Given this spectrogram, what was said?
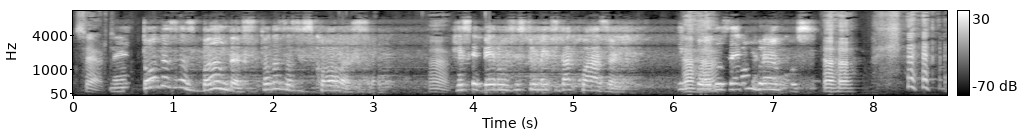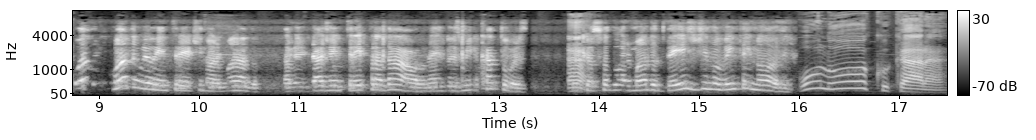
Certo. Né? Todas as bandas, todas as escolas ah. receberam os instrumentos da Quasar. E uh -huh. todos eram brancos. Uh -huh. quando, quando, eu entrei aqui no Armando, na verdade eu entrei para dar aula, né, em 2014. Ah. Porque eu sou do Armando desde 99. Ô, louco, cara.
